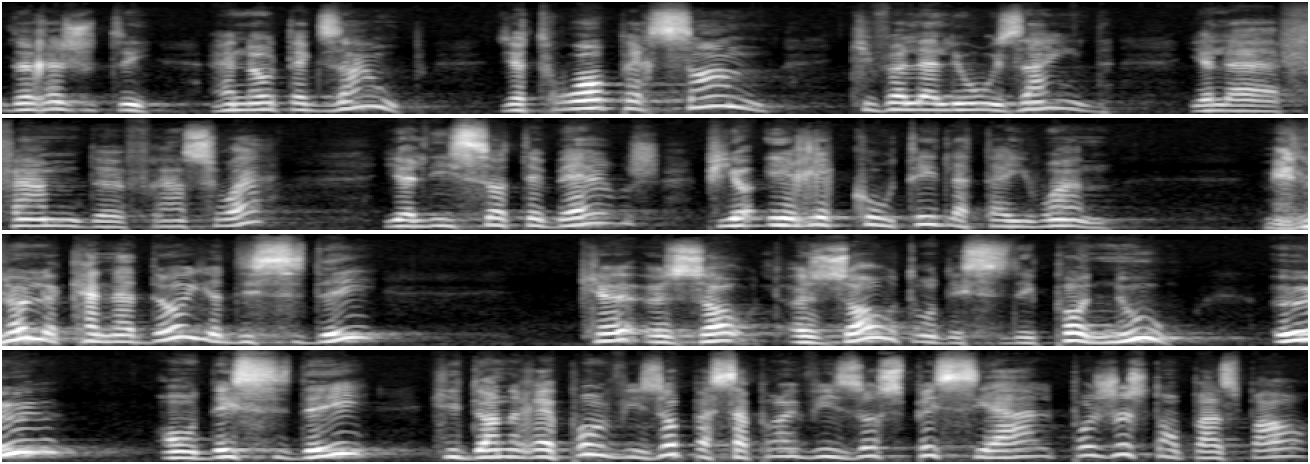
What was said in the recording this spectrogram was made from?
de rajouter. Un autre exemple, il y a trois personnes qui veulent aller aux Indes. Il y a la femme de François, il y a Lisa Théberge, puis il y a Éric Côté de la Taïwan. Mais là, le Canada, il a décidé que eux autres, eux autres ont décidé, pas nous, eux ont décidé qu'ils ne donneraient pas un visa parce que ça prend un visa spécial, pas juste ton passeport,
